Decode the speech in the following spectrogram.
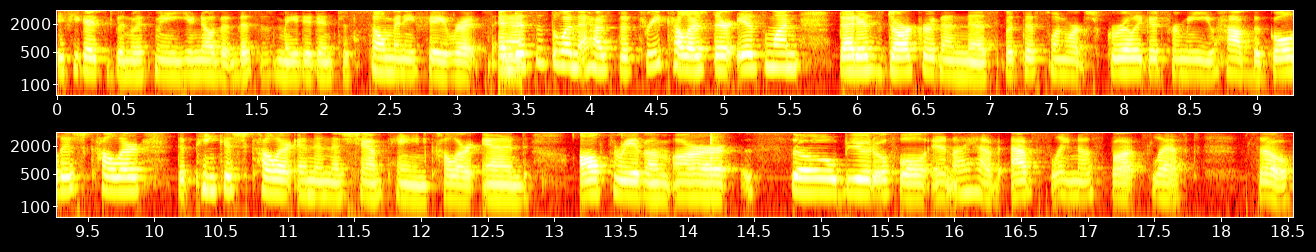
if you guys have been with me you know that this has made it into so many favorites. And this is the one that has the three colors. There is one that is darker than this but this one works really good for me. You have the goldish color the pinkish color and then the champagne color and all three of them are so beautiful and i have absolutely no spots left. So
